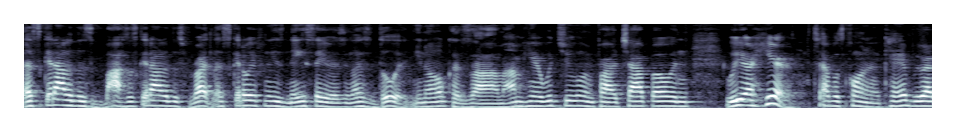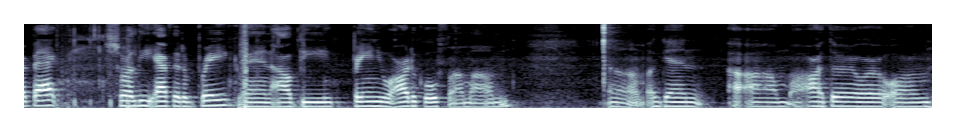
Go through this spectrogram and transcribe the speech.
let's get out of this box. Let's get out of this rut. Let's get away from these naysayers and let's do it, you know, because um, I'm here with you and Father Chapo, and we are here. Chapo's Corner, okay? I'll be right back shortly after the break, and I'll be bringing you an article from, um, um, again, uh, um, author or, or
